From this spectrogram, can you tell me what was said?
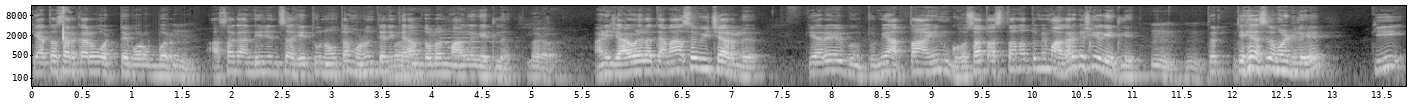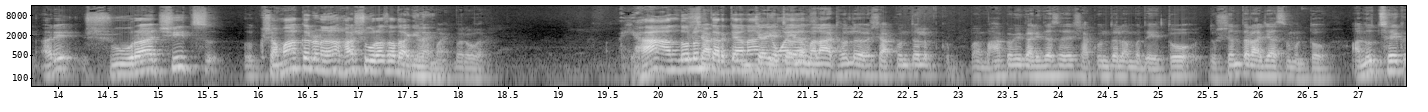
की आता सरकार वाटतंय बरोबर. असा गांधीजींचा हेतू नव्हता म्हणून त्यांनी ते आंदोलन मागं घेतलं. बरोबर. आणि ज्या वेळेला त्यांना असं विचारलं की अरे तुम्ही आत्ता ऐन घोसात असताना तुम्ही माघार कशी काय घेतलीत. तर ते असं म्हणले की अरे शूराचीच क्षमा करणं हा शूराचा दागिना आहे बरोबर ह्या आंदोलनकर्त्यांना तुमच्या किंवा याच्यानं या- मला आठवलं शाकुंतल महाकवी कालिदासाच्या शाकुंतलामध्ये तो दुष्यंत राजा असं म्हणतो अनुच्छेक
